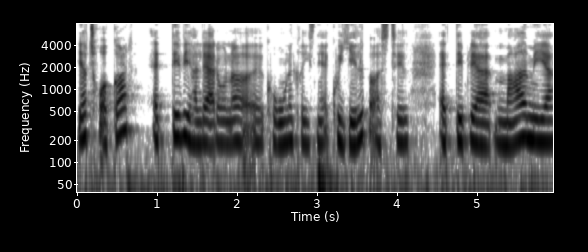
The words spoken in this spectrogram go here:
Jeg tror godt, at det vi har lært under øh, coronakrisen her, kunne hjælpe os til, at det bliver meget mere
